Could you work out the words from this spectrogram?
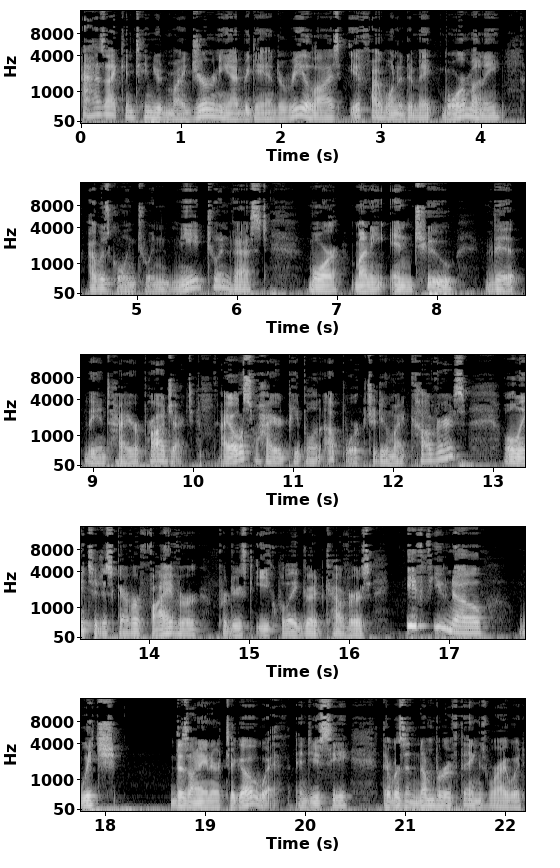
as I continued my journey, I began to realize if I wanted to make more money, I was going to need to invest more money into the, the entire project. I also hired people in Upwork to do my covers, only to discover Fiverr produced equally good covers if you know which designer to go with. And you see, there was a number of things where I would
